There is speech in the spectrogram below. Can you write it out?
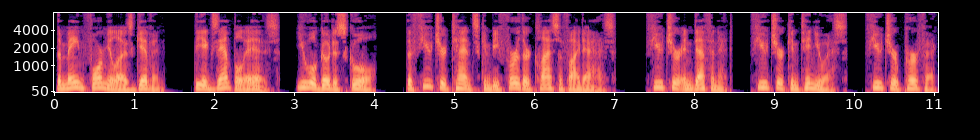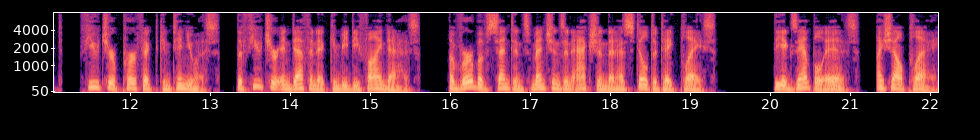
The main formula is given. The example is, you will go to school. The future tense can be further classified as future indefinite, future continuous, future perfect, future perfect continuous. The future indefinite can be defined as a verb of sentence mentions an action that has still to take place. The example is, I shall play.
